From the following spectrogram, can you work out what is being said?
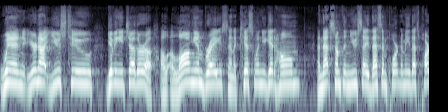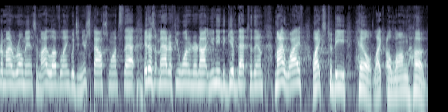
When you're not used to giving each other a, a, a, long embrace and a kiss when you get home, and that's something you say, that's important to me, that's part of my romance and my love language, and your spouse wants that. It doesn't matter if you want it or not, you need to give that to them. My wife likes to be held, like a long hug.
